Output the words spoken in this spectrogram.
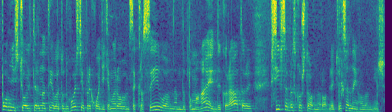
повністю альтернатива. Тут гості приходять, а ми робимо це красиво, нам допомагають декоратори. Всі все безкоштовно роблять. Оце найголовніше.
